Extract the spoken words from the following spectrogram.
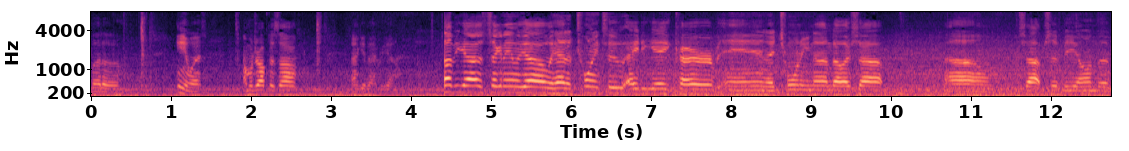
But uh, anyways, I'm gonna drop this off. I'll get back with y'all. Love you guys checking in with y'all. We had a 2288 curb and a $29 shop. Um, shop should be on the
